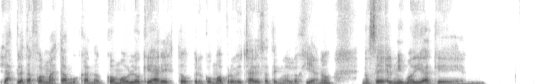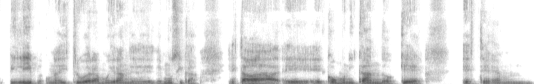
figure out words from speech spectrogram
Las plataformas están buscando cómo bloquear esto, pero cómo aprovechar esa tecnología, ¿no? No sé, el mismo día que Believe, una distribuidora muy grande de, música, estaba eh, eh, comunicando que este, mm,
